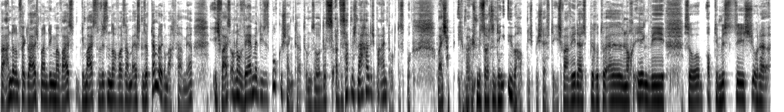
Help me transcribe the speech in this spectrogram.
bei anderen vergleichbaren Dingen, man weiß, die meisten wissen noch, was am 11. September gemacht haben, ja. Ich weiß auch noch, wer mir dieses Buch geschenkt hat und so. Das, also das hat mich nachhaltig beeindruckt, das Buch. Weil ich habe ich hab mich mit solchen Dingen überhaupt nicht beschäftigt. Ich war weder spirituell noch irgendwie so optimistisch oder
